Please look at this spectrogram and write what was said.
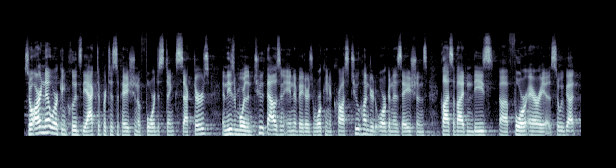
So our network includes the active participation of four distinct sectors, and these are more than 2,000 innovators working across 200 organizations classified in these uh, four areas. So we've got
